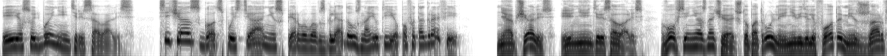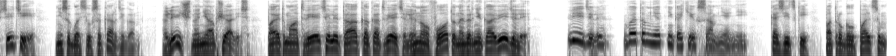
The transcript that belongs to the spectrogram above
и ее судьбой не интересовались. Сейчас, год спустя, они с первого взгляда узнают ее по фотографии. Не общались и не интересовались. Вовсе не означает, что патрульные не видели фото мисс Жар в сети, не согласился Кардиган. Лично не общались, поэтому ответили так, как ответили, но фото наверняка видели. Видели. В этом нет никаких сомнений. Казицкий потрогал пальцем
